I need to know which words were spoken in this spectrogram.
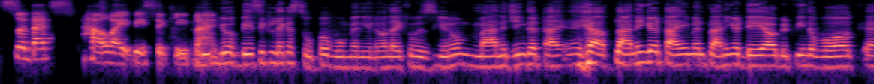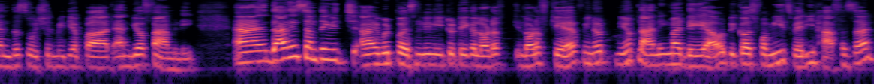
So that's how i basically plan. you're basically like a superwoman you know like who's you know managing the time yeah planning your time and planning your day out between the work and the social media part and your family. And that is something which i would personally need to take a lot of lot of care you know you know planning my day out because for me it's very haphazard.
